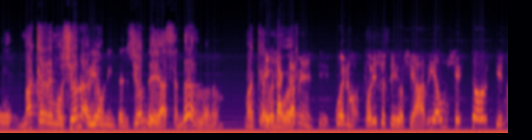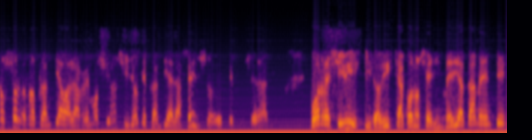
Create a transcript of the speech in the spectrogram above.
eh, más que remoción había una intención de ascenderlo, ¿no? Exactamente. Bueno, por eso te digo, o sea, había un sector que no solo no planteaba la remoción, sino que planteaba el ascenso de este funcionario. Vos recibiste y lo diste a conocer inmediatamente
